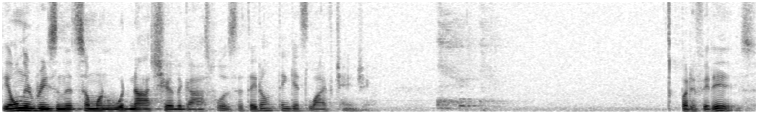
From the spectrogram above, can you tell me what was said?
The only reason that someone would not share the gospel is that they don't think it's life changing. But if it is,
